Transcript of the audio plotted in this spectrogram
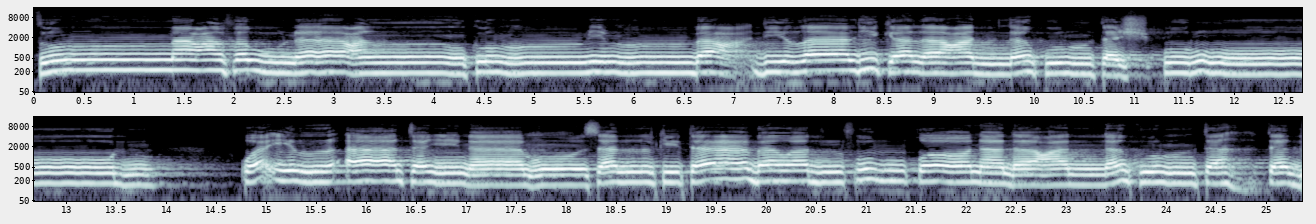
ثم عفونا عنكم من بعد ذلك لعلكم تشكرون. وإذ آتينا موسى الكتاب والفرقان لعلكم تهتدون.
